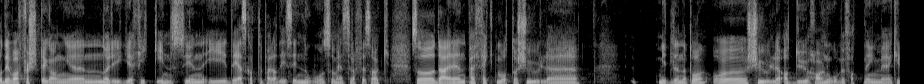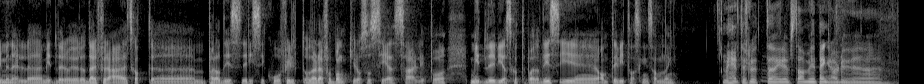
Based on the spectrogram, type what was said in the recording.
Og det var første gang eh, Norge fikk innsyn i det skatteparadiset i noen som helst straffesak. Så det er en perfekt måte å skjule midlene på, og skjule at du har noe befatning med kriminelle midler å gjøre. Derfor er skatteparadis risikofylt, og det er derfor banker også ser særlig på midler via skatteparadis i anti-hvitvaskingssammenheng. Helt til slutt, Grevstad, hvor mye penger har du eh,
